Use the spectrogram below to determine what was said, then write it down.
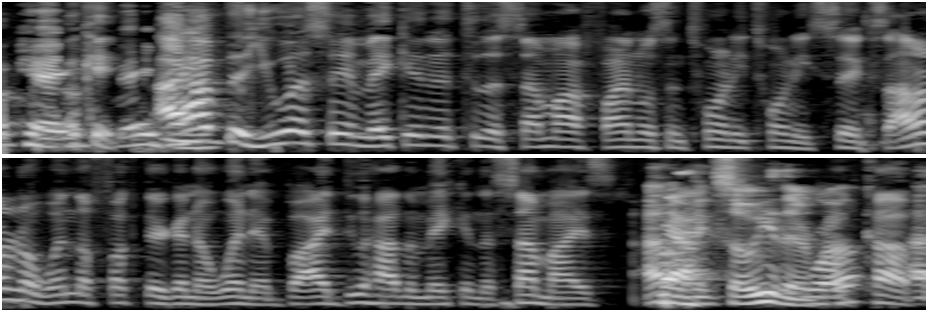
okay. okay. maybe. I have the USA making it to the semifinals in 2026. I don't know when the fuck they're gonna win it, but I do have them making the semis. I don't Yeah. think so either, World bro. Cup. I,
